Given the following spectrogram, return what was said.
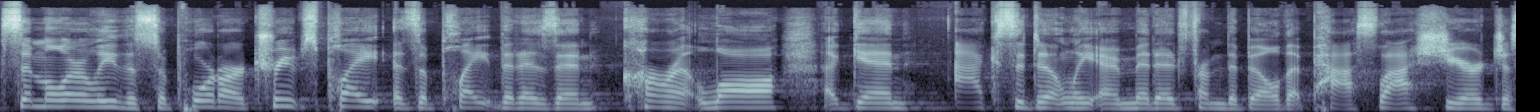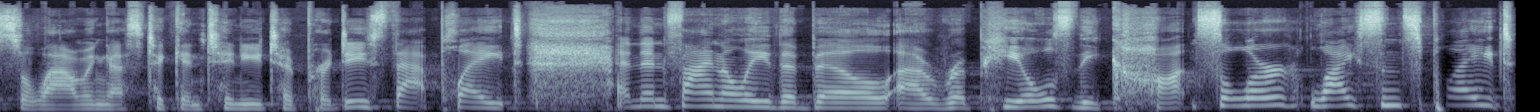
Similarly, the Support Our Troops plate is a plate that is in current law. Again, accidentally omitted from the bill that passed last year, just allowing us to continue to produce that plate. And then finally, the bill uh, repeals the consular license plate.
